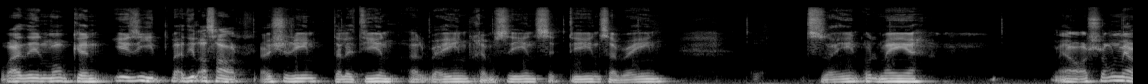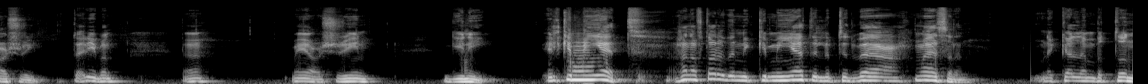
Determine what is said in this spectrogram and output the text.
وبعدين ممكن يزيد. بقى دي الأسعار عشرين تلاتين أربعين خمسين ستين سبعين. تسعين قول مية مية وعشرة قول مية وعشرين. تقريبا آه مية وعشرين جنيه. الكميات هنفترض إن الكميات اللي بتتباع مثلا نتكلم بالطن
